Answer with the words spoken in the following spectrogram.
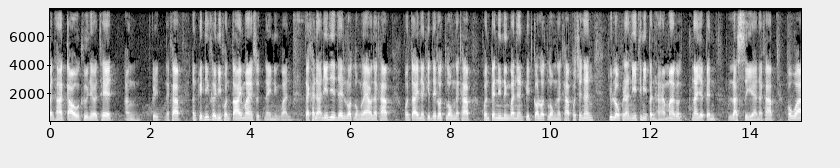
ปัญหาเก่าก็คือในประเทศอังกฤษนะครับอังกฤษนี่เคยมีคนตายมากสุดใน 1 วัน แต่ขณะนี้นี่ได้ลดลงแล้วนะครับ คนตายในอังกฤษได้ลดลงนะครับ คนเป็นในหนึ่งวันในอังกฤษก็ลดลงนะครับ เพราะฉะนั้นยุโรปขณะนี้ที่มีปัญหามากก็น่าจะเป็นรัสเซียนะครับ เพราะว่า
